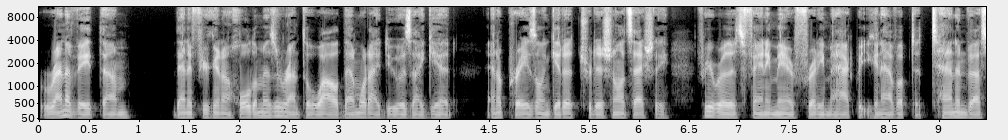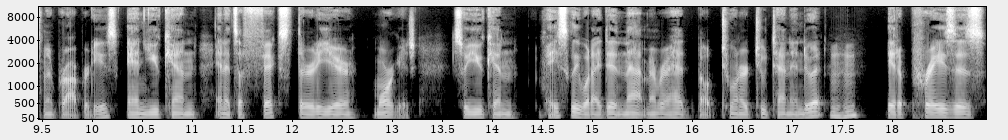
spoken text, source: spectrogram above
renovate them. Then if you're going to hold them as a rental, while then what I do is I get an appraisal and get a traditional. It's actually I forget whether it's Fannie Mae or Freddie Mac, but you can have up to ten investment properties, and you can and it's a fixed thirty year mortgage. So you can basically what I did in that. Remember, I had about 200, 210 into it. Mm-hmm. It appraises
